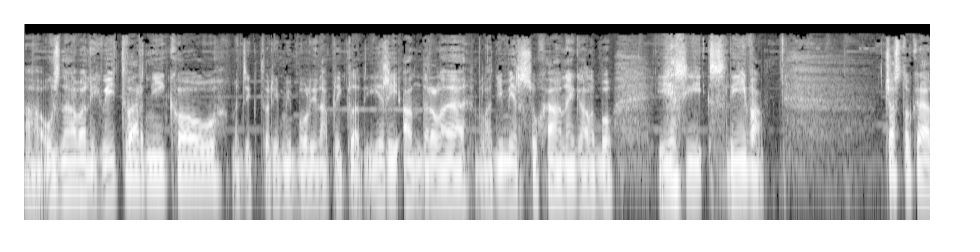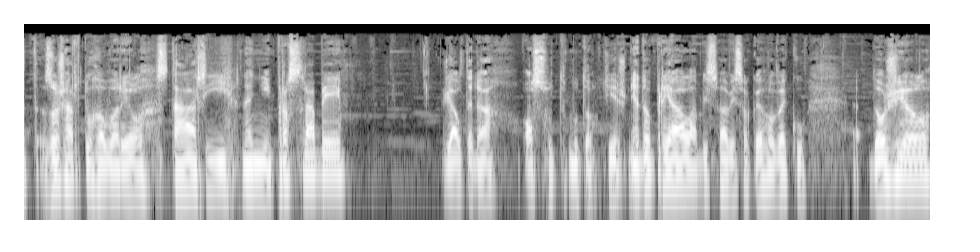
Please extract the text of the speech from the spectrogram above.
a uznávaných výtvarníkov, medzi ktorými boli napríklad Jiří Andrle, Vladimír Suchánek alebo Jiří Slíva. Častokrát zo žartu hovoril stáří není prosraby, žiaľ teda osud mu to tiež nedoprial, aby sa vysokého veku dožil,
